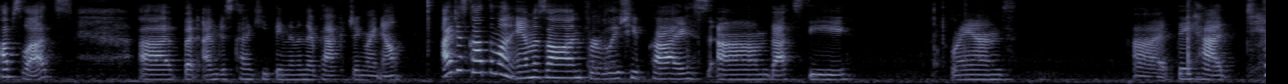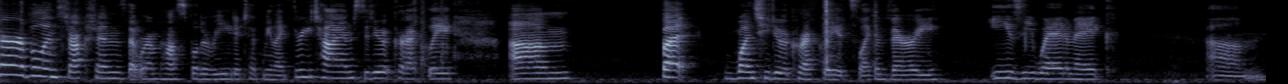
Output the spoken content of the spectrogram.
Hopsalots, uh, but I'm just kind of keeping them in their packaging right now. I just got them on Amazon for a really cheap price. Um, that's the brand. Uh, they had terrible instructions that were impossible to read. It took me like three times to do it correctly. Um, but once you do it correctly, it's like a very easy way to make um,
